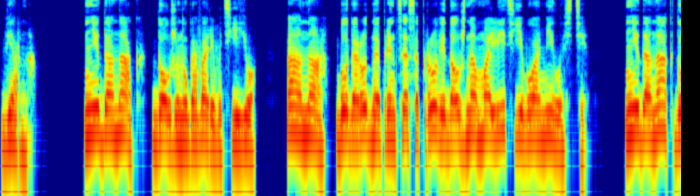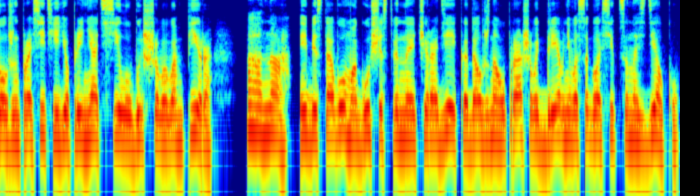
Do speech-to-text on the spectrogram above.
верно. Не Донаг должен уговаривать ее, а она, благородная принцесса крови, должна молить его о милости. Недонак должен просить ее принять силу высшего вампира, а она, и без того могущественная чародейка, должна упрашивать древнего согласиться на сделку.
